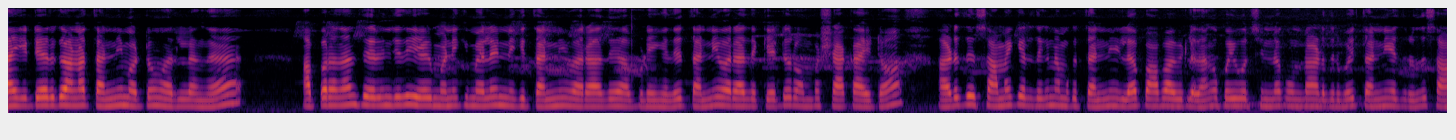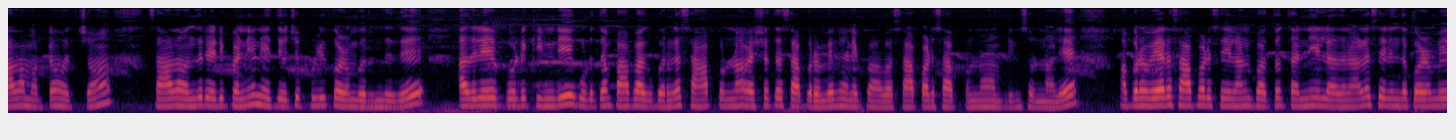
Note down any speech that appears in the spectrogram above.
ஆகிக்கிட்டே இருக்குது ஆனால் தண்ணி மட்டும் வரலங்க. அப்புறம் தான் தெரிஞ்சது ஏழு மணிக்கு மேலே இன்றைக்கி தண்ணி வராது அப்படிங்கிறது தண்ணி வராத கேட்டு ரொம்ப ஷாக் ஆகிட்டோம் அடுத்து சமைக்கிறதுக்கு நமக்கு தண்ணி இல்லை. பாப்பா வீட்டில் தாங்க போய் ஒரு சின்ன குண்டா எடுத்துகிட்டு போய் தண்ணி எடுத்துகிட்டு வந்து சாதம் மட்டும் வச்சோம். சாதம் வந்து ரெடி பண்ணி நேற்று வச்சு புளிக்குழம்பு இருந்தது. அதிலே போட்டு கிண்டி கொடுத்தேன். பாப்பாவுக்கு பாருங்கள் சாப்பிட்ணும் விஷத்தை சாப்பிட்ற மாரி நினைப்பா. அவள் சாப்பாடு சாப்பிட்ணும் அப்படின்னு சொன்னாலே அப்புறம் வேறு சாப்பாடு செய்யலான்னு பார்த்தோம். தண்ணி இல்லாதனால சரி இந்த குழம்பே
